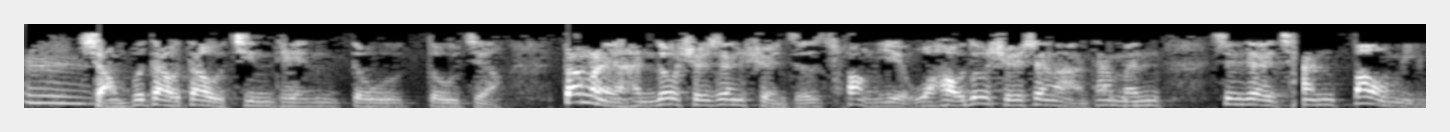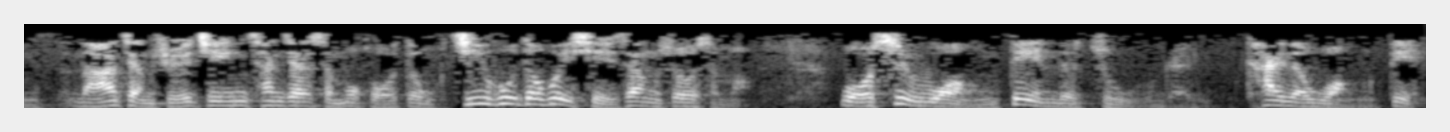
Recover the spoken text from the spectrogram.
嗯想不到到今天都都这样。当然，很多学生选择创业，我好多学生啊，他们现在参报名拿奖学金，参加什么活动，几乎都会写上说什么，我是网店的主人，开了网店。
